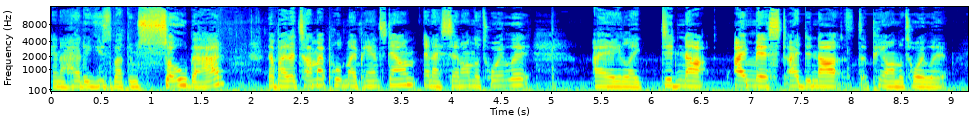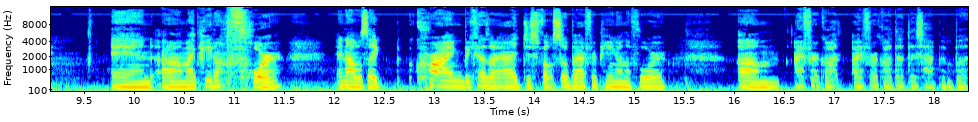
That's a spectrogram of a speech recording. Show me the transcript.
And I had to use the bathroom so bad that by the time I pulled my pants down and I sat on the toilet I like did not I missed. I did not pee on the toilet. And um, I peed on the floor. And I was like crying because I, I just felt so bad for peeing on the floor. Um, I forgot I forgot that this happened but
